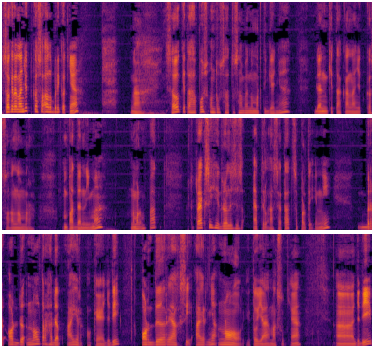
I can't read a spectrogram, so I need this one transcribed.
so kita lanjut ke soal berikutnya. Nah, so kita hapus untuk 1 sampai nomor 3-nya dan kita akan lanjut ke soal nomor 4 dan 5. Nomor 4, reaksi hidrolisis etil asetat seperti ini berorder 0 terhadap air. Oke, jadi order reaksi airnya 0 itu ya maksudnya. Uh, jadi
